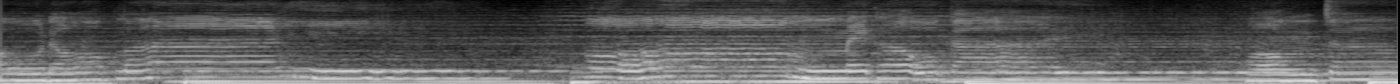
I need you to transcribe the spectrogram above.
าดอกไม้หอมไม่เท่ากายของเจ้า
